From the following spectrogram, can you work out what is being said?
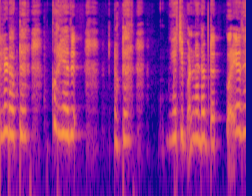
இல்லை டாக்டர் குறையாது. டாக்டர் முயற்சி பண்ண டாக்டர் குறையாது.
